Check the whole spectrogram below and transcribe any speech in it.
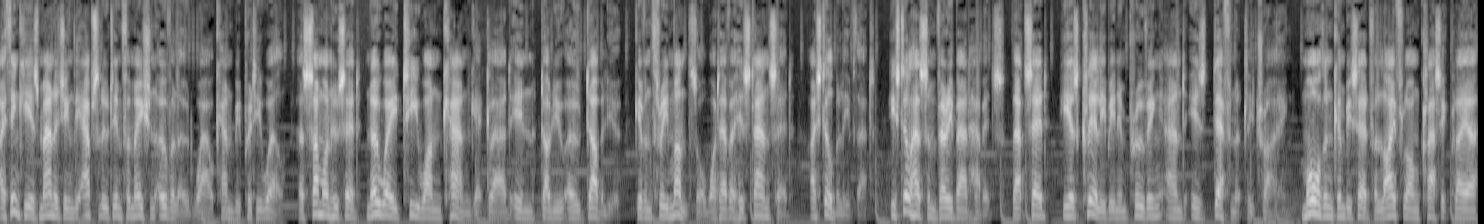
I think he is managing the absolute information overload WoW can be pretty well. As someone who said, no way T1 can get glad in WOW, given three months or whatever his stand said, I still believe that. He still has some very bad habits. That said, he has clearly been improving and is definitely trying. More than can be said for lifelong classic player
